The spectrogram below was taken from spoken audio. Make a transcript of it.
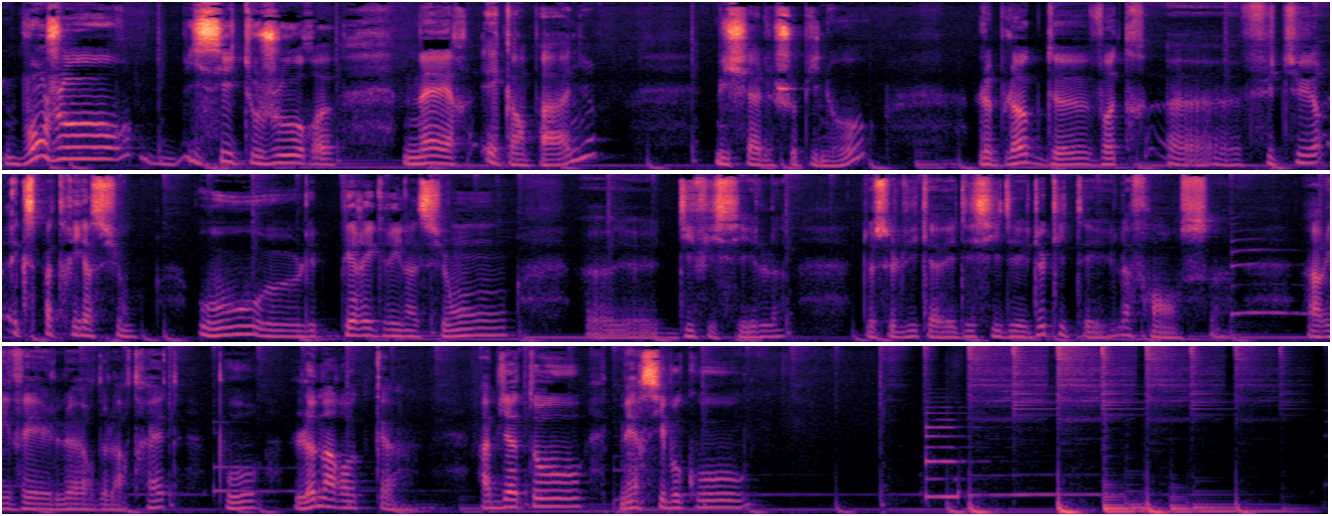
Bonjour, ici toujours euh, mer et campagne, Michel Chopineau, le blog de votre euh, future expatriation ou euh, les pérégrinations euh, difficiles de celui qui avait décidé de quitter la France, arrivé l'heure de la retraite, pour le Maroc. À bientôt, merci beaucoup.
